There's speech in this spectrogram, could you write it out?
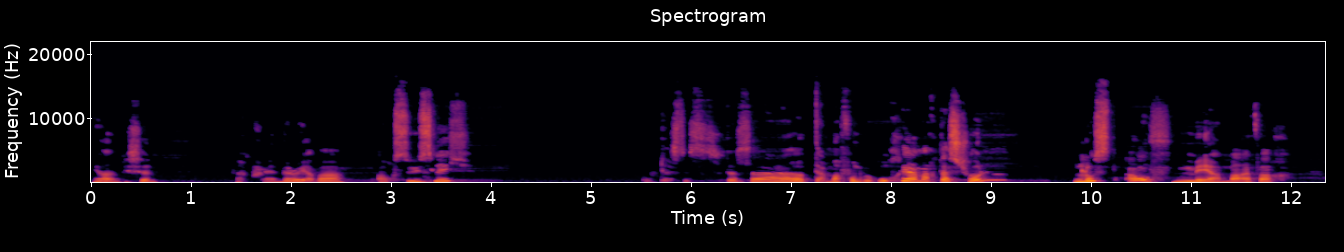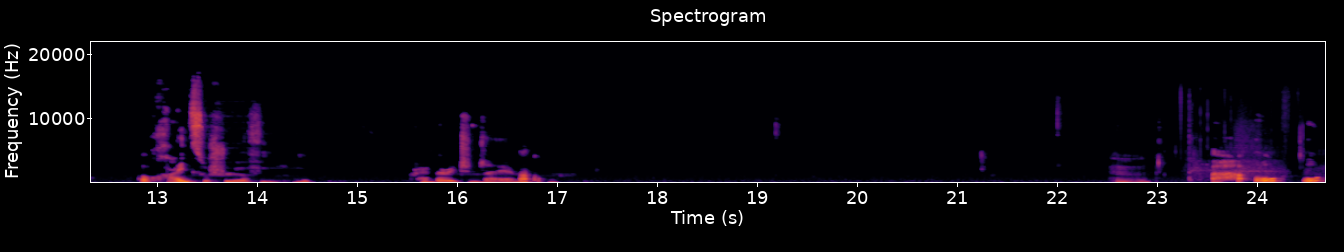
Ja, ein bisschen nach Cranberry, aber auch süßlich. Oh, das ist, das, äh, da macht vom Geruch her macht das schon Lust auf mehr. Mal einfach auch reinzuschlürfen. Hm? Cranberry Ginger Ale. Mal gucken. Mhm. Aha, oh, oh.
